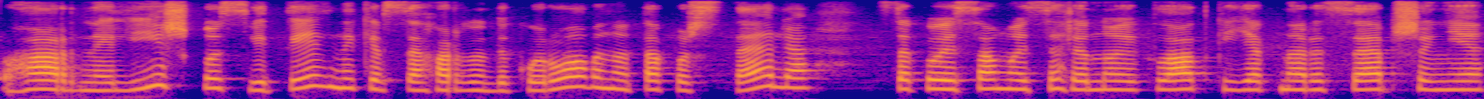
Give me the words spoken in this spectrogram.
гарне ліжко, світильники, все гарно декоровано, також стеля з такої самої цегляної кладки, як на ресепшені.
